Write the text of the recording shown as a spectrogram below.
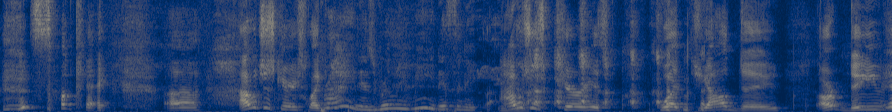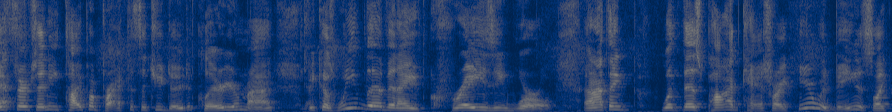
it's okay. Uh, I was just curious, like Brian is really mean, isn't he? I was just curious what y'all do, or do you, if there's any type of practice that you do to clear your mind, because we live in a crazy world, and I think what this podcast right here would be is like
